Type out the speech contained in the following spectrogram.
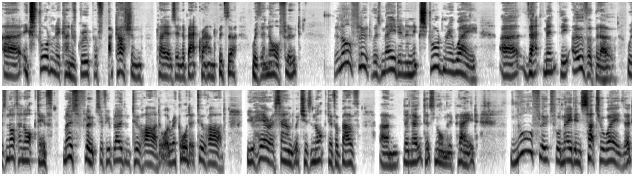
uh, extraordinary kind of group of percussion players in the background with the with the Noh flute. The Noh flute was made in an extraordinary way uh, that meant the overblow was not an octave. Most flutes, if you blow them too hard or record it too hard, you hear a sound which is an octave above um, the note that's normally played. Noh flutes were made in such a way that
